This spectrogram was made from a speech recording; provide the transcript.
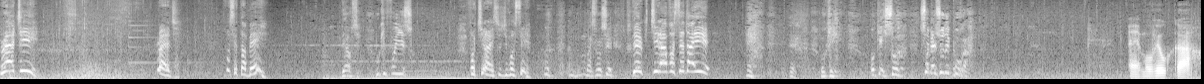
Red! Red, você tá bem? Delcy, o que foi isso? Vou tirar isso de você. Mas você. Tenho que tirar você daí! Ok, ok, só, só me ajuda a empurrar. É, moveu o carro.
